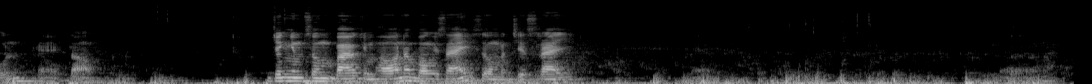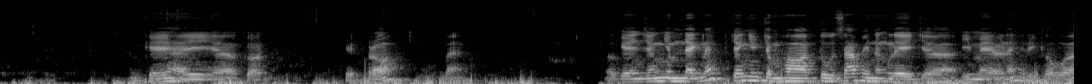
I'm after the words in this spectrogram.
9ខែ10អញ្ចឹងខ្ញុំសូមបើកចំហណាបងវិស័យសូមអធិស្ឋាន អូខេហើយគាត់ពេលប្រុសបាទអូខេអញ្ចឹងខ្ញុំ next ណាអញ្ចឹងខ្ញុំចំហទូរស័ព្ទហើយនឹងលេខ email ណា recover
